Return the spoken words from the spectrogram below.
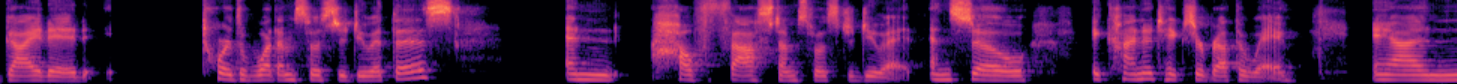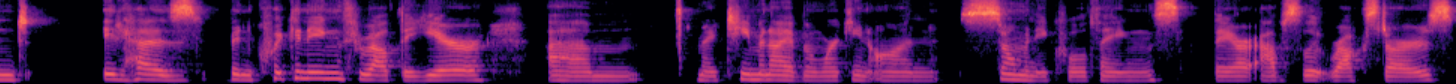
guided towards what I'm supposed to do with this and how fast I'm supposed to do it. And so it kind of takes your breath away. And it has been quickening throughout the year. Um, my team and I have been working on so many cool things. They are absolute rock stars.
